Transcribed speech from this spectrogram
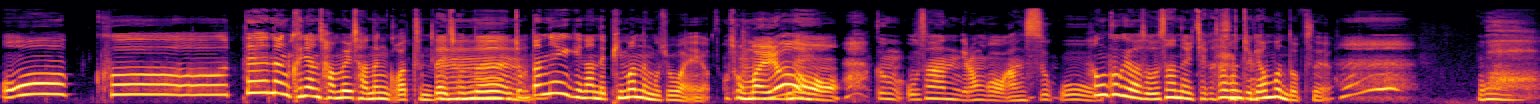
오, 그때는 그냥 잠을 자는 것 같은데 음. 저는 좀 딴 얘기긴 한데 비 맞는 거 좋아해요. 어, 정말요? 네. 그럼 우산 이런 거 안 쓰고 한국에 와서 우산을 제가 사본 적이 한 번도 없어요. 와.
